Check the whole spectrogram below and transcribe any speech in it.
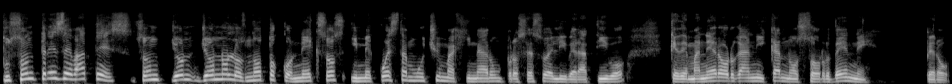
pues son tres debates, son, yo, yo no los noto conexos y me cuesta mucho imaginar un proceso deliberativo que de manera orgánica nos ordene, pero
